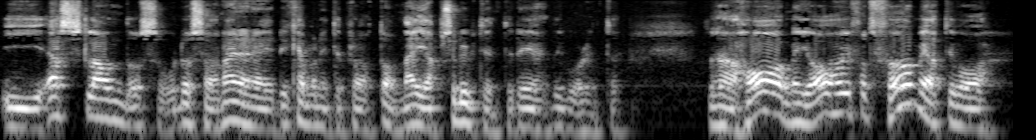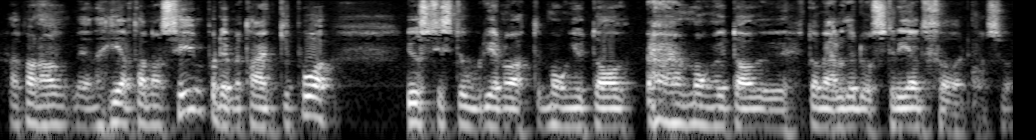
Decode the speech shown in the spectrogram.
i Estland och så. Då sa han, nej, nej, nej, det kan man inte prata om. Nej, absolut inte, det, det går inte. Så Jaha, men jag har ju fått för mig att det var att man har en helt annan syn på det med tanke på just historien och att många utav, många utav de äldre då stred för det. Alltså.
